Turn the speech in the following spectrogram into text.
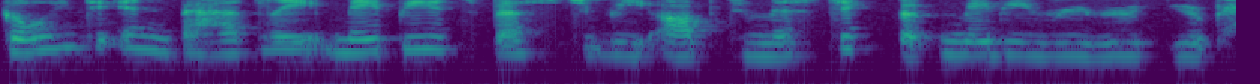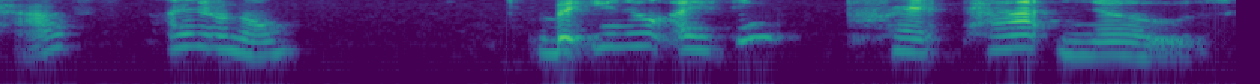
going to end badly, maybe it's best to be optimistic, but maybe reroute your path. I don't know. But you know, I think Pat knows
